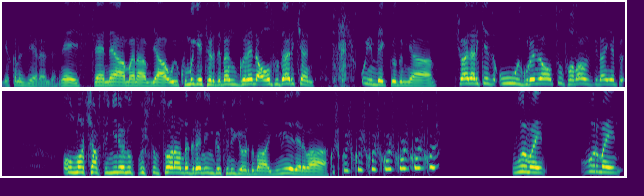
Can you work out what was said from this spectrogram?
Yakınız diye herhalde. Neyse ne amanam ya uykumu getirdi. Ben Granny 6 derken oyun bekliyordum ya. Şu an herkes uuu Granny 6 falan filan yapıyor. Allah çarpsın yine unutmuştum. Sonra anda Granny'nin götünü gördüm ha. Yemin ederim ha. Koş koş koş koş koş koş koş koş. Vurmayın. Vurmayın.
